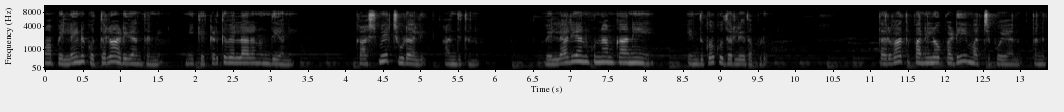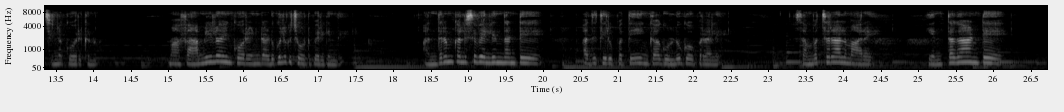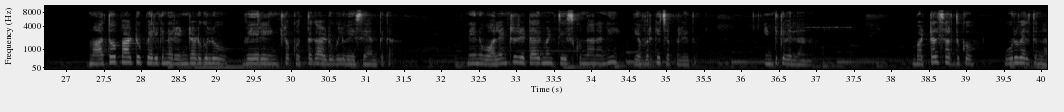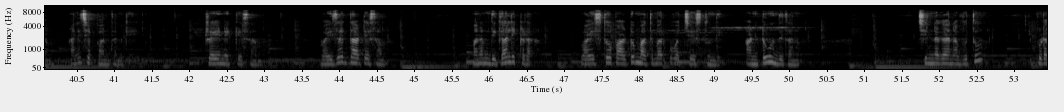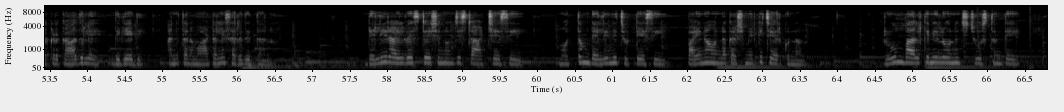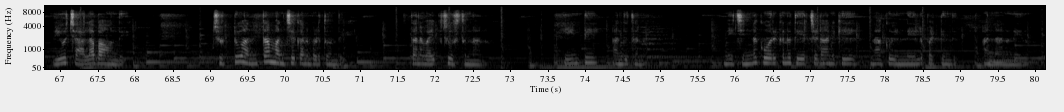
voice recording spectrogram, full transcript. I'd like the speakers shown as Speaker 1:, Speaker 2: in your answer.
Speaker 1: మా పెళ్ళైన కొత్తలో అడిగాను తన్ని నీకెక్కడికి వెళ్ళాలనుంది అని. కాశ్మీర్ చూడాలి అంది తను. వెళ్ళాలి అనుకున్నాం కానీ ఎందుకో కుదరలేదు అప్పుడు తర్వాత పనిలో పడి మర్చిపోయాను తన చిన్న కోరికను. మా ఫ్యామిలీలో ఇంకో రెండు అడుగులకు చోటు పెరిగింది. అందరం కలిసి వెళ్ళిందంటే అది తిరుపతి ఇంకా గుళ్ళు గోపురాలే. సంవత్సరాలు మారాయి. ఎంతగా అంటే మాతో పాటు పెరిగిన రెండు అడుగులు వేరే ఇంట్లో కొత్తగా అడుగులు వేసేంతగా. నేను వాలంటరీ రిటైర్మెంట్ తీసుకున్నానని ఎవరికీ చెప్పలేదు. ఇంటికి వెళ్ళాను. బట్టలు సర్దుకో ఊరు వెళ్తున్నాం అని చెప్పాను తనకి. ట్రైన్ ఎక్కేశాం. వైజాగ్ దాటేశాం. మనం దిగాలి ఇక్కడ. వయసుతో పాటు మతిమరుపు వచ్చేస్తుంది అంటూ ఉంది తను. చిన్నగా నవ్వుతూ ఇప్పుడు అక్కడ కాదులే దిగేది అని తన మాటల్ని సరిదిద్దాను. ఢిల్లీ రైల్వే స్టేషన్ నుంచి స్టార్ట్ చేసి మొత్తం ఢిల్లీని చుట్టేసి పైన ఉన్న కాశ్మీర్కి చేరుకున్నాం. రూమ్ బాల్కనీలో నుంచి చూస్తుంటే వ్యూ చాలా బాగుంది. చుట్టూ అంతా మంచే కనబడుతోంది. తన వైపు చూస్తున్నాను. ఏంటి? అంది తను. నీ చిన్న కోరికను తీర్చడానికి నాకు ఇన్నేళ్ళు పట్టింది అన్నాను నేను.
